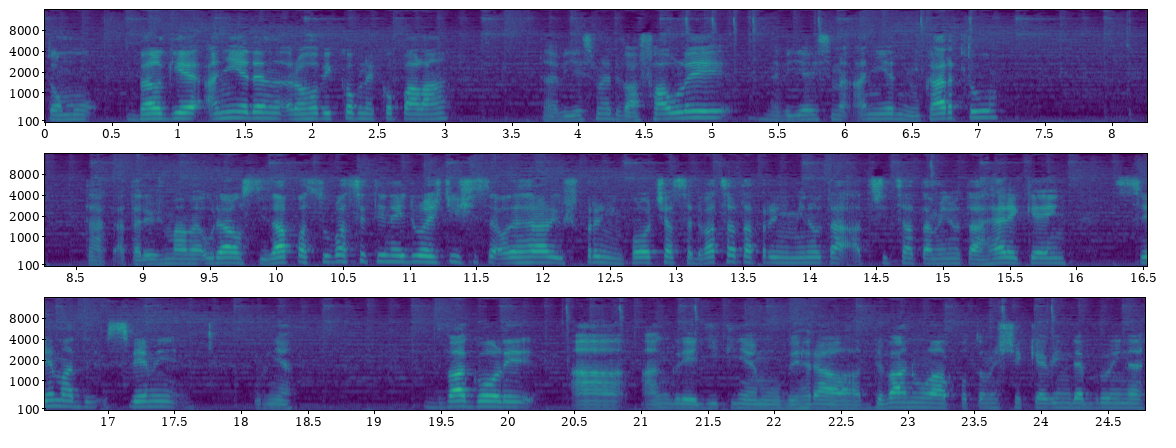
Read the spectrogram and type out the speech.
tomu Belgie ani jeden rohový kop nekopala. Tak viděli jsme dva fauly, neviděli jsme ani jednu kartu. Tak a tady už máme události zápasu, vlastně ty nejdůležitější se odehrály už v prvním poločase, 21. minuta a 30. minuta Harry Kane svěma, svěmi, kurně, dva góly a Anglie díky němu vyhrála 2-0, potom ještě Kevin De Bruyne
